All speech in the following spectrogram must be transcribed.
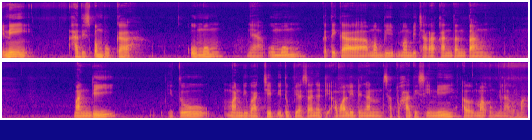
Ini hadis pembuka umum ya umum ketika membicarakan tentang mandi itu mandi wajib itu biasanya diawali dengan satu hadis ini alma umin alma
